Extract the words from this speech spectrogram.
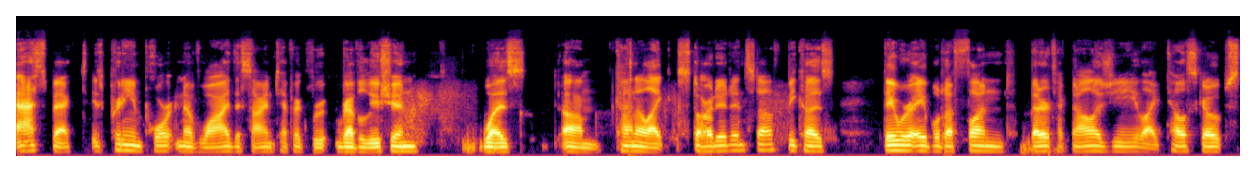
aspect is pretty important of why the scientific re- revolution was um, kind of like started and stuff because they were able to fund better technology like telescopes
